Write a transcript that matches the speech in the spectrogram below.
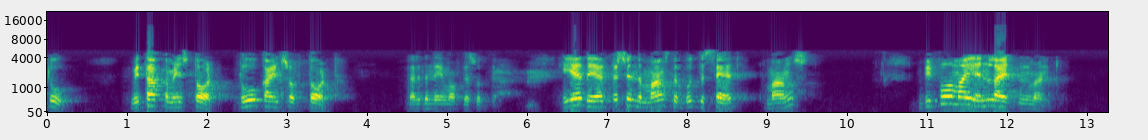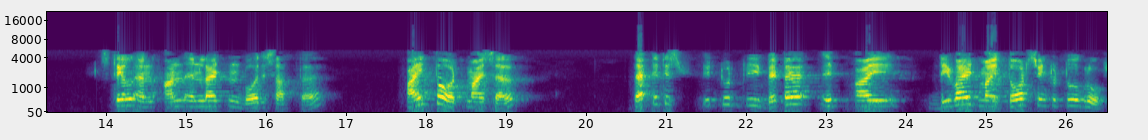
two. Vitakka means thought. Two kinds of thought. That is the name of the sutta. Here they are addressing the monks, the Buddha said, monks, before my enlightenment, still an unenlightened bodhisattva, I thought myself that it is it would be better if I divide my thoughts into two groups,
